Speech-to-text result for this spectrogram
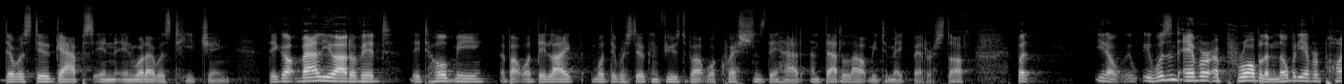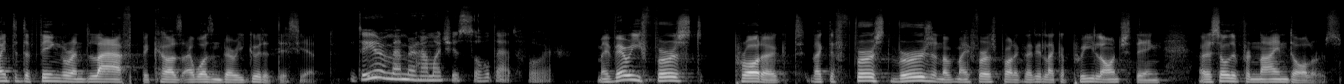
there were still gaps in in what I was teaching. They got value out of it. They told me about what they liked, what they were still confused about, what questions they had, and that allowed me to make better stuff. But you know, it, it wasn't ever a problem. Nobody ever pointed the finger and laughed because I wasn't very good at this yet. Do you remember how much you sold that for? My very first product, like the first version of my first product, I did like a pre-launch thing, but I sold it for nine dollars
